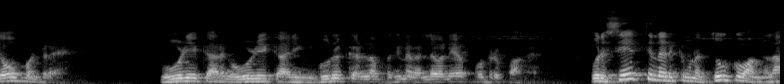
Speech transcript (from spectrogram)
ஜோப் பண்ணுறேன் ஊழியக்காரங்க ஊழியக்காரிங்க குருக்கள்லாம் பார்த்தீங்கன்னா வெள்ளை வெள்ளையாக போட்டிருப்பாங்க. ஒரு சேத்துல இருக்கவனை தூக்குவாங்களா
